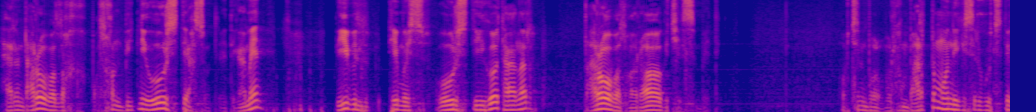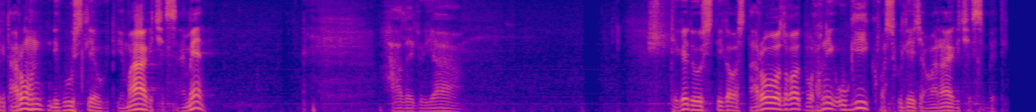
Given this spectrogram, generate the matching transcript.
Харин даруу болох болох нь бидний өөрсдийн асуудал байдаг. Амен. Библи тиймээс өөрсдийгөө та нар даруу болгоорой гэж хэлсэн Учир нь бурхан бардам хүнийг эсэргүүцдэг даруй хүнд нэгүслээ өгдөг юм а гэж хэлсэн. Амен. Халелуя. Тэгээд өөрсдийгөө бас даруй болгоод бурханы үгийг бас хүлээж аваарай гэж хэлсэн байдаг.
